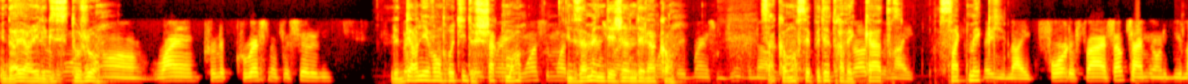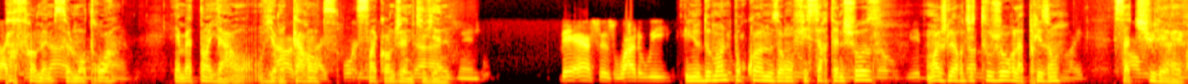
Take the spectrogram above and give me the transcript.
et d'ailleurs, il existe toujours. Le dernier vendredi de chaque mois, ils amènent des jeunes délinquants. Ça a commencé peut-être avec 4, 5 mecs, parfois même seulement 3. Et maintenant, il y a environ 40, 50 jeunes qui viennent. Ils nous demandent pourquoi nous avons fait certaines choses. Moi, je leur dis toujours, la prison, ça tue les rêves.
